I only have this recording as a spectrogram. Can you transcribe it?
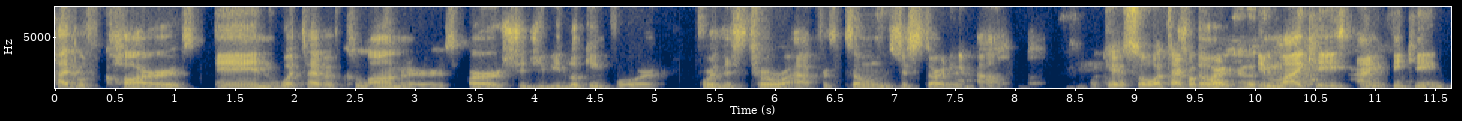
type of cars and what type of kilometers or should you be looking for for this Turo app for someone who's just starting out? Okay, so what type so of cars? In my case, I'm thinking.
